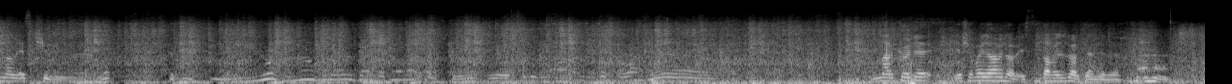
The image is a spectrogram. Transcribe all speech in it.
Bunlar Eskişehir'li herhalde. Yok bundan buraları çalıştırıyor. Bunlar köyde yaşamaya devam ediyorlar. İstihdam ediyorlar kendilerini.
